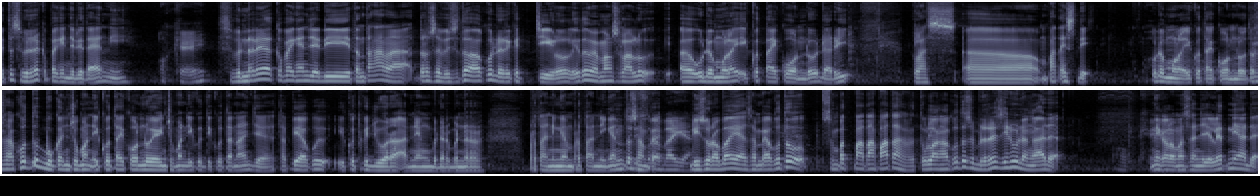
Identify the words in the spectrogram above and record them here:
Itu sebenarnya kepengen jadi TNI. Oke. Sebenarnya kepengen jadi tentara. Terus habis itu aku dari kecil itu memang selalu eh, udah mulai ikut taekwondo dari kelas eh, 4 SD. Udah mulai ikut taekwondo. Terus aku tuh bukan cuman ikut taekwondo yang cuman ikut-ikutan aja, tapi aku ikut kejuaraan yang benar-benar pertandingan-pertandingan tuh sampai Surabaya? di Surabaya sampai aku tuh sempet patah-patah. Tulang aku tuh sebenarnya sini udah nggak ada. Oke. Ini kalau Mas Anjay lihat nih ada.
